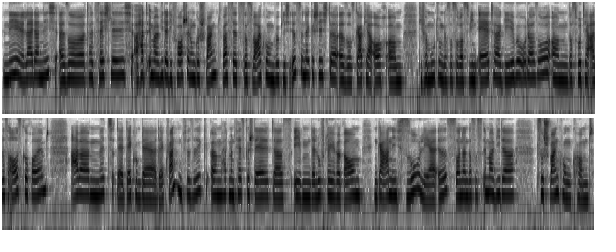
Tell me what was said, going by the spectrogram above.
Nee, leider nicht. Also tatsächlich hat immer wieder die Vorstellung geschwankt, was jetzt das Vakuum wirklich ist in der Geschichte. Also es gab ja auch ähm, die Vermutung, dass es sowas wie ein Äther gäbe oder so. Ähm, das wurde ja alles ausgeräumt. Aber mit der Deckung der, der Quantenphysik ähm, hat man festgestellt, dass eben der luftleere Raum gar nicht so leer ist, sondern dass es immer wieder zu Schwankungen kommt.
